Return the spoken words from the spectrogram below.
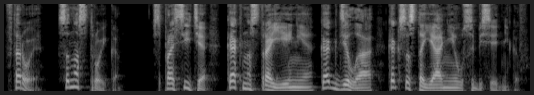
Второе. Сонастройка. Спросите, как настроение, как дела, как состояние у собеседников.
